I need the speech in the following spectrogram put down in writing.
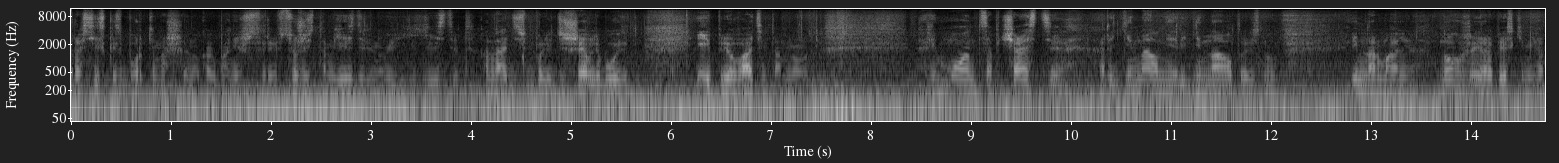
российской сборки машину, как бы они же всю, всю жизнь там ездили, ну и ездят. Она более дешевле будет. И плевать им там, ну, ремонт, запчасти, оригинал, не оригинал, то есть, ну, им нормально. Но уже европейским нет.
